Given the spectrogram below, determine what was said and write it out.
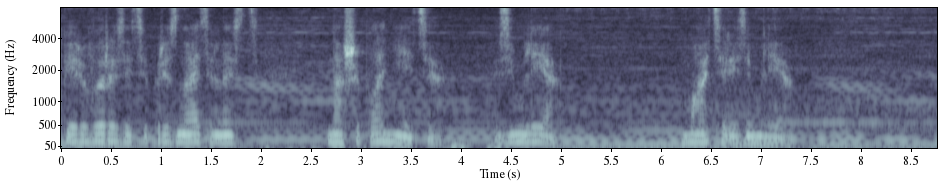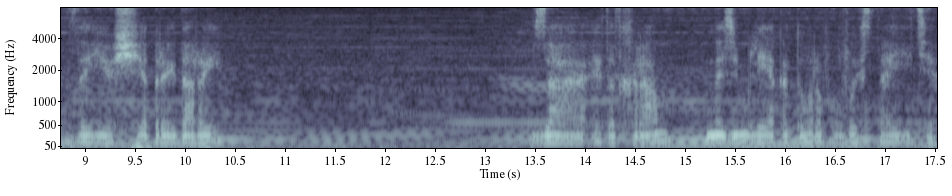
Теперь выразите признательность нашей планете, Земле, Матери Земле, за ее щедрые дары, за этот храм, на земле которого вы стоите,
